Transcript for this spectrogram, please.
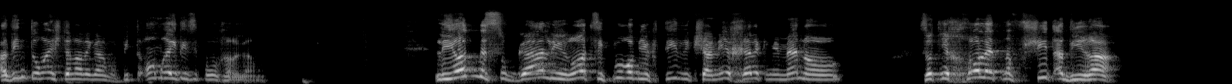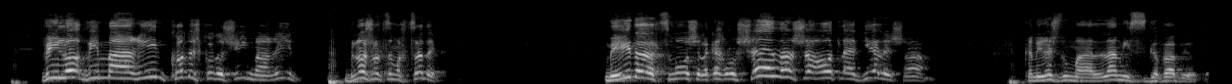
הדין תורה השתנה לגמרי. פתאום ראיתי סיפור אחר לגמרי. להיות מסוגל לראות סיפור אובייקטיבי כשאני חלק ממנו, זאת יכולת נפשית אדירה. והיא לא, והיא מערין קודש קודשים, מערין, בנו של צמח צדק. מעיד על עצמו שלקח לו שבע שעות להגיע לשם. כנראה שזו מעלה נשגבה ביותר.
